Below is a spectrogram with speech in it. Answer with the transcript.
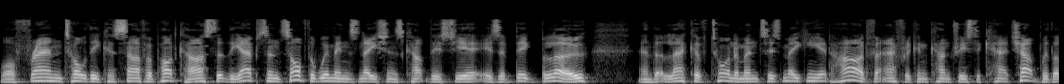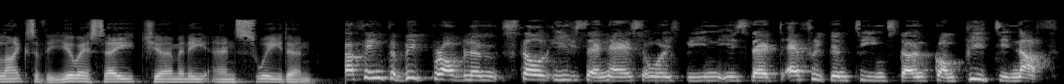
Well, Fran told the COSAFA podcast that the absence of the Women's Nations Cup this year is a big blow and that lack of tournaments is making it hard for African countries to catch up with the likes of the USA, Germany and Sweden. I think the big problem still is and has always been is that African teams don't compete enough.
